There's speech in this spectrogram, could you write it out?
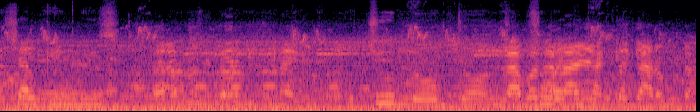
বিশাল কিং ব্রিজ। প্রচুর লোকজন থাকে ঘুরে দেখেন একটু। ঘুরে ঘুরে।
